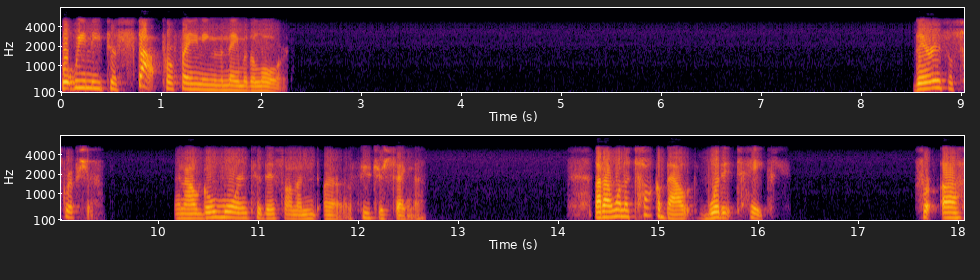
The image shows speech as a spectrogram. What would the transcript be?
But we need to stop profaning the name of the Lord. There is a scripture, and I'll go more into this on a, a future segment. But I want to talk about what it takes for us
